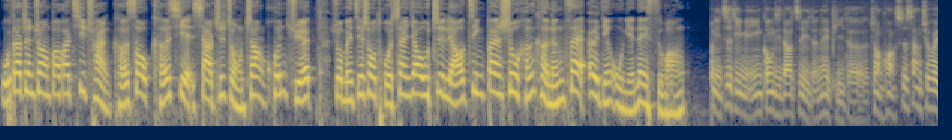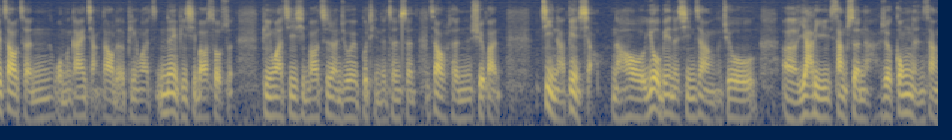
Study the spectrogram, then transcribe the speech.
五大症状包括气喘、咳嗽、咳血、下肢肿胀、昏厥。若没接受妥善药物治疗，近半数很可能在二点五年内死亡。你自体免疫攻击到自己的内皮的状况，事实上就会造成我们刚才讲到的平滑内皮细胞受损，平滑肌细胞自然就会不停的增生，造成血管径啊变小，然后右边的心脏就呃压力上升啊，就功能上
